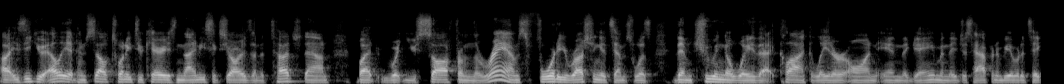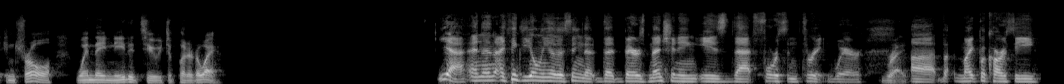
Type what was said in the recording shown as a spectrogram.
Uh, Ezekiel Elliott himself, 22 carries, 96 yards, and a touchdown. But what you saw from the Rams, 40 rushing attempts, was them chewing away that clock later on in the game. And they just happened to be able to take control when they needed to to put it away. Yeah, and then I think the only other thing that, that bears mentioning is that fourth and three, where right. uh, Mike McCarthy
